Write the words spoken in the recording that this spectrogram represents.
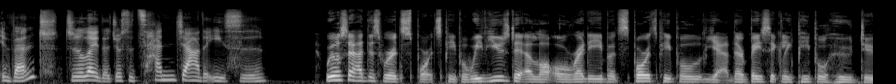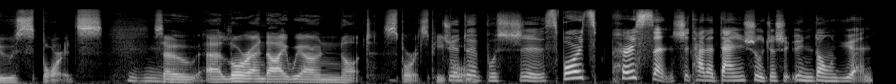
event 之类的，就是参加的意思。 We also had this word sports people. We've used it a lot already, but sports people, yeah, they're basically people who do sports. So, uh, Laura and I, we are not sports 绝 people. 对不是 sports person 是它的单数，就是运动员。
